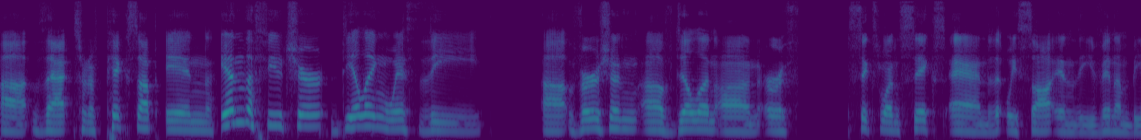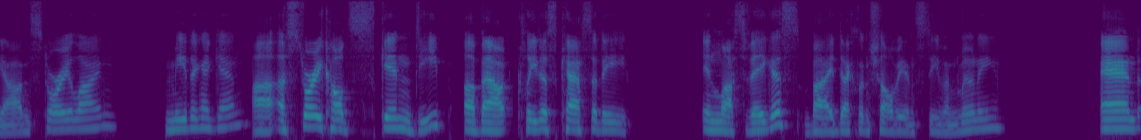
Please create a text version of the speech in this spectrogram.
uh, that sort of picks up in in the future, dealing with the uh, version of Dylan on Earth 616 and that we saw in the Venom Beyond storyline meeting again. Uh, a story called Skin Deep about Cletus Kasady in Las Vegas by Declan Shalvey and Stephen Mooney. And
